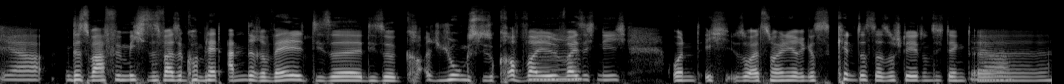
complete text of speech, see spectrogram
Ja, Das war für mich, das war so eine komplett andere Welt, diese, diese Jungs, diese Krawall, Mhm. weiß ich nicht. Und ich so als neunjähriges Kind, das da so steht und sich denkt, Ja. äh,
